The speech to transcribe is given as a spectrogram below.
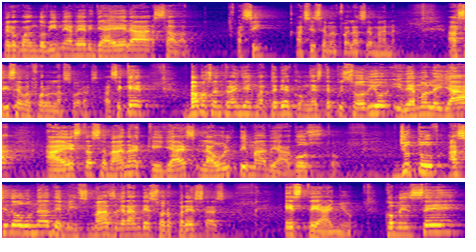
pero cuando vine a ver ya era sábado. Así, así se me fue la semana. Así se me fueron las horas. Así que vamos a entrar ya en materia con este episodio y démosle ya a esta semana que ya es la última de agosto. YouTube ha sido una de mis más grandes sorpresas este año. Comencé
